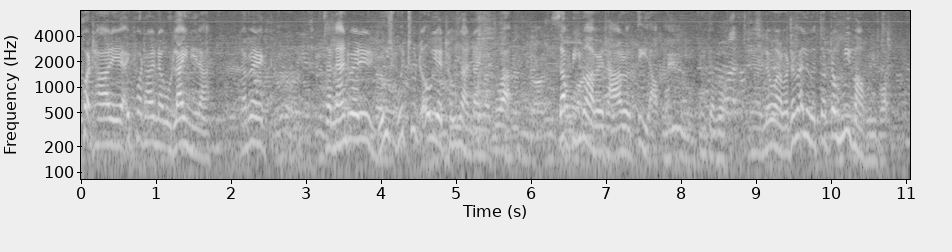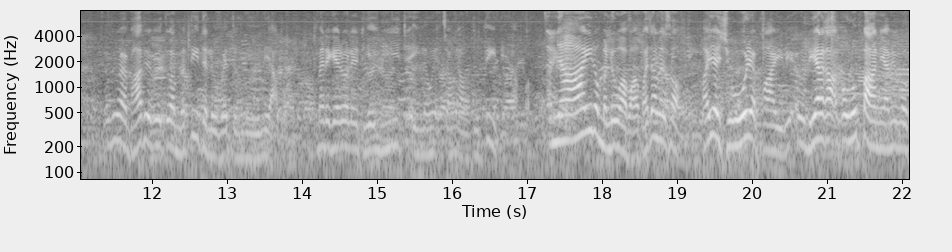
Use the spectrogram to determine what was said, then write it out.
ဖွက်ထားတယ်အဲ့ဖွက်ထားတဲ့နောက်ကိုလိုက်နေတာဒါပေမဲ့ဇလန်တွဲတွေ rouge ဝတ္ထုတအုပ်ရဲ့ထုံးစံအတိုင်းမှာသူကဇက်ပြီးမှပဲဒါကတော့တိတာပေါ့ဒီတဘောအဲလောက်ရတာဒါပေမဲ့အဲ့လိုတော့တုံမိပါဘူးပေါ့တို့ပြောဘာဖြစ်ဖြစ်သူကမတိတယ်လို့ပဲသူနေနေရပေါ့။မှန်တကယ်တော့လေဒီအကြီးတိမ်လုံးရဲ့အကြောင်းအရာကိုသူတိနေတာပေါ့။အများကြီးတော့မလို့ရပါဘူး။ဘာကြောင့်လဲဆိုတော့ဘာရဲ့ရိုးတဲ့ခွာကြီးလေဟိုနေရာကအကုန်လုံးပါနေရမျိုးပေါ့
